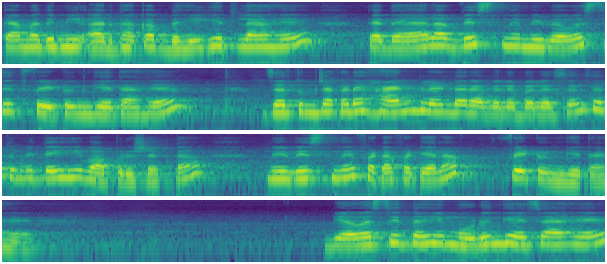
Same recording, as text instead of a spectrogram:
त्यामध्ये मी अर्धा कप दही घेतला आहे. त्या दह्याला विस्कने मी व्यवस्थित फेटून घेत आहे. जर तुमच्याकडे हँड ब्लेंडर अवेलेबल असेल तर तुम्ही तेही वापरू शकता. मी विस्कने फटाफट याला फेटून घेत आहे. व्यवस्थित दही मोडून घ्यायचं आहे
